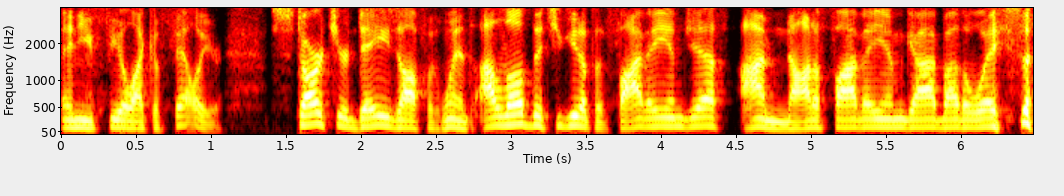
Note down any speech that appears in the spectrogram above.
And you feel like a failure. Start your days off with wins. I love that you get up at 5 a.m., Jeff. I'm not a 5 a.m. guy, by the way. So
